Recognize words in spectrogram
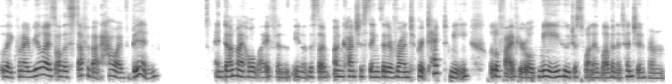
like when I realized all this stuff about how I've been and done my whole life and you know the unconscious things that have run to protect me little five year old me who just wanted love and attention from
